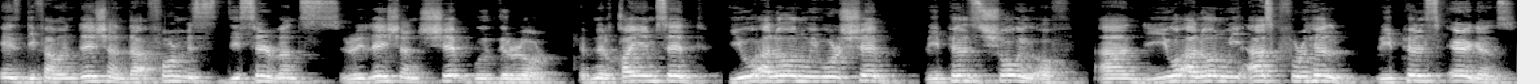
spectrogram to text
is the foundation that forms the servant's relationship with the Lord. Ibn al-Qayyim said, You alone we worship repels showing off and you alone we ask for help repels arrogance.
